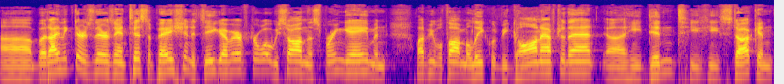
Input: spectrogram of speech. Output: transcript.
Uh, but I think there's there's anticipation. It's eager after what we saw in the spring game, and a lot of people thought Maalik would be gone after that. Uh, he didn't. He, he stuck, and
